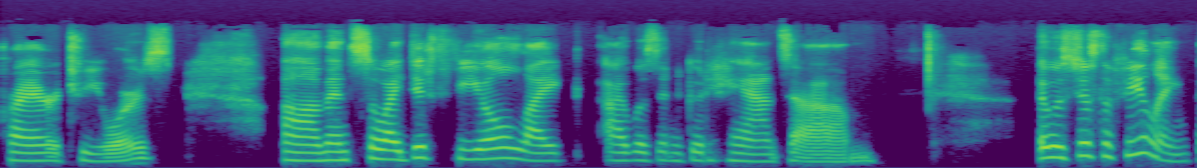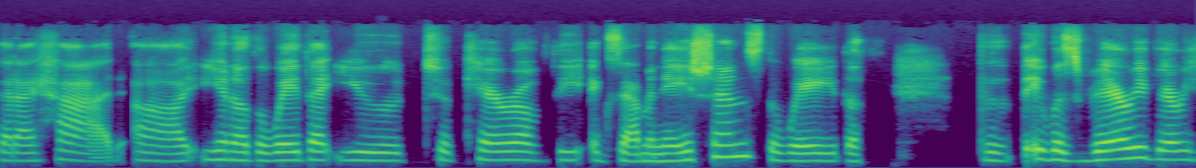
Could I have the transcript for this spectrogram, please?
prior to yours. Um, and so I did feel like I was in good hands. Um, it was just a feeling that I had, uh, you know, the way that you took care of the examinations, the way the the, it was very very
